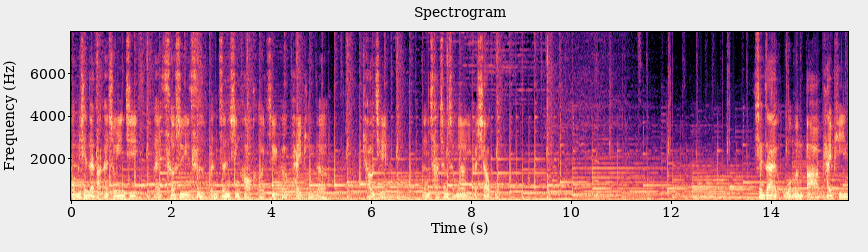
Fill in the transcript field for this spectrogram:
我们现在打开收音机来测试一次本阵信号和这个拍频的调节能产生什么样一个效果。现在我们把拍频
